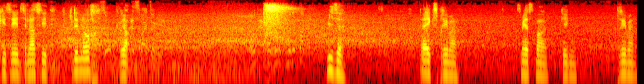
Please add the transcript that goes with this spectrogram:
gesehen, Selassie. Den noch. Ja. Wiese. Der Ex-Bremer. Zum ersten Mal gegen Bremen.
